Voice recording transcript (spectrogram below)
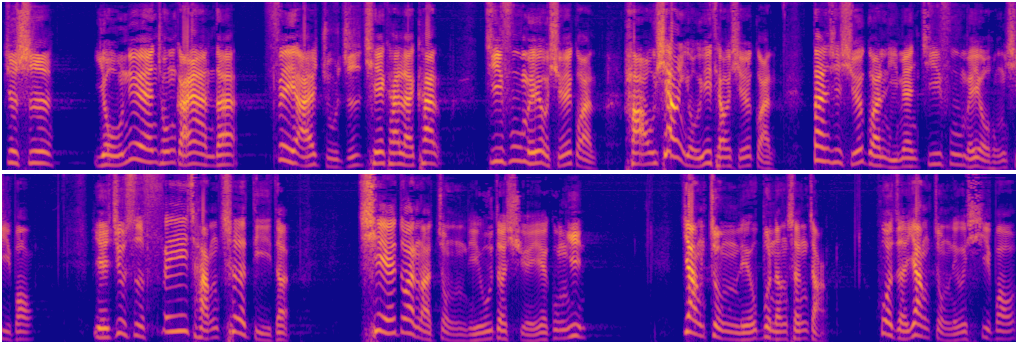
就是有疟原虫感染的肺癌组织。切开来看，几乎没有血管，好像有一条血管，但是血管里面几乎没有红细胞，也就是非常彻底的切断了肿瘤的血液供应，让肿瘤不能生长，或者让肿瘤细胞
